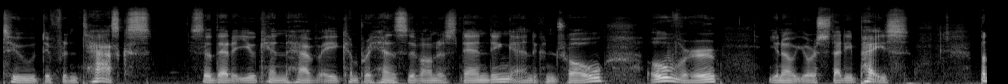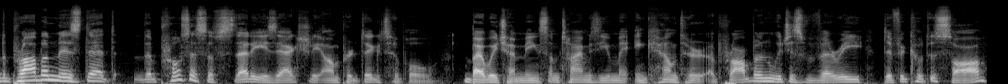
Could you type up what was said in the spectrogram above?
to different tasks so that you can have a comprehensive understanding and control over you know your study pace. But the problem is that the process of study is actually unpredictable by which I mean sometimes you may encounter a problem which is very difficult to solve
